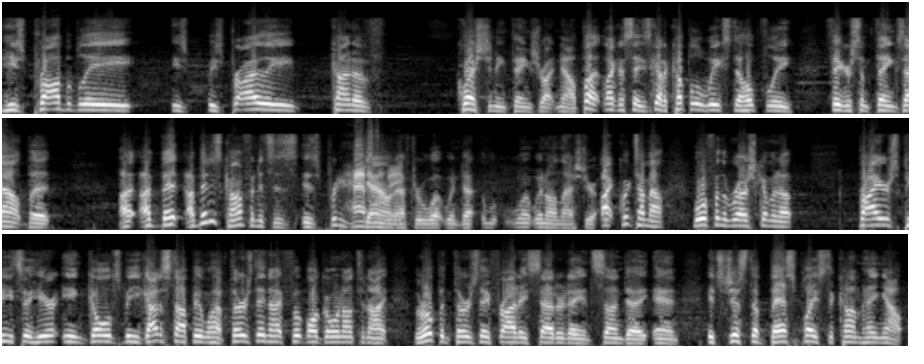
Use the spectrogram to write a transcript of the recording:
he's probably he's he's probably kind of questioning things right now. But like I said, he's got a couple of weeks to hopefully figure some things out. But I, I bet I bet his confidence is, is pretty Has down after what went down, what went on last year. All right, quick timeout. More from the rush coming up. Pryor's Pizza here in Goldsby. You got to stop in. We'll have Thursday night football going on tonight. They're open Thursday, Friday, Saturday, and Sunday, and it's just the best place to come hang out.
